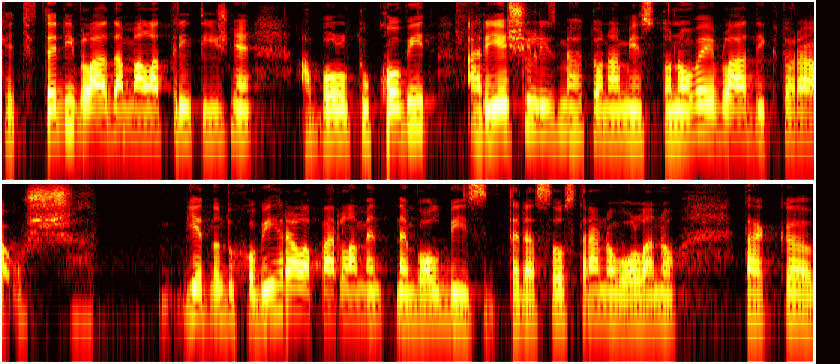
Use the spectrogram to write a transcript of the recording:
keď vtedy vláda mala tri týždne a bol tu COVID a riešili sme to na miesto novej vlády, ktorá už jednoducho vyhrala parlamentné voľby, teda so stranou Olano, tak e,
